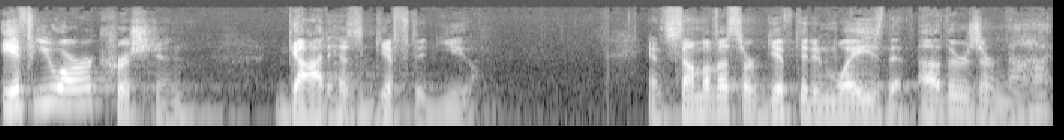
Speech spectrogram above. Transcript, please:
If you are a Christian, God has gifted you. And some of us are gifted in ways that others are not.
